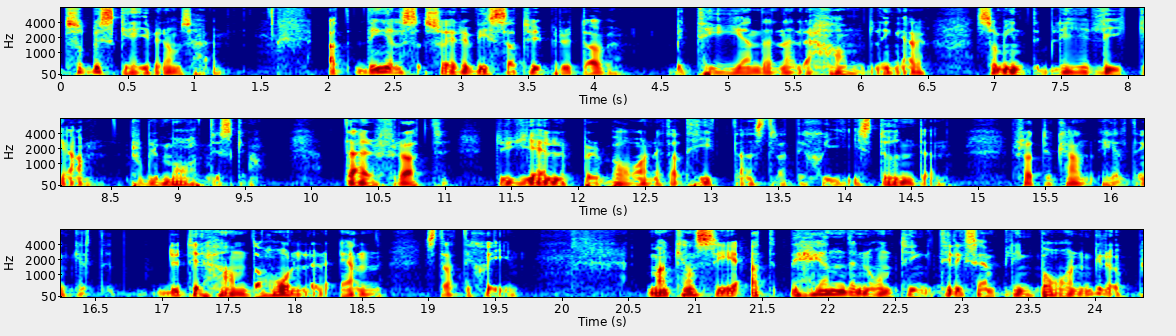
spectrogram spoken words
så beskriver de så här. Att dels så är det vissa typer av beteenden eller handlingar som inte blir lika problematiska. Därför att du hjälper barnet att hitta en strategi i stunden. För att du kan helt enkelt, du tillhandahåller en strategi man kan se att det händer någonting, till exempel i en barngrupp.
